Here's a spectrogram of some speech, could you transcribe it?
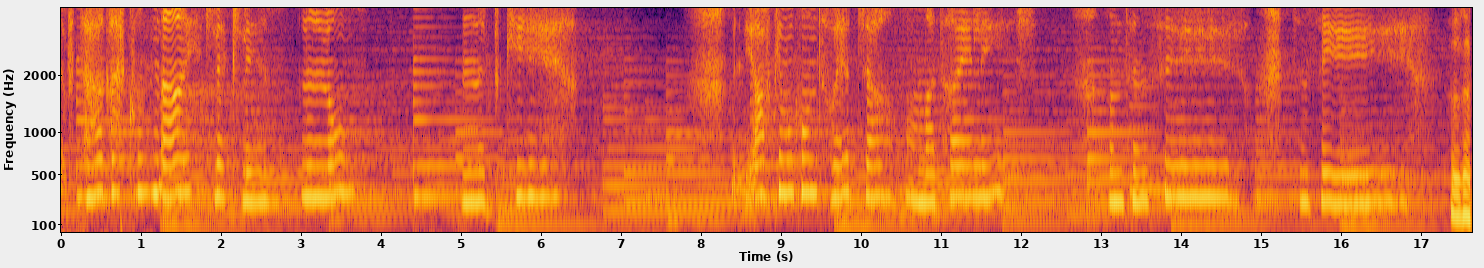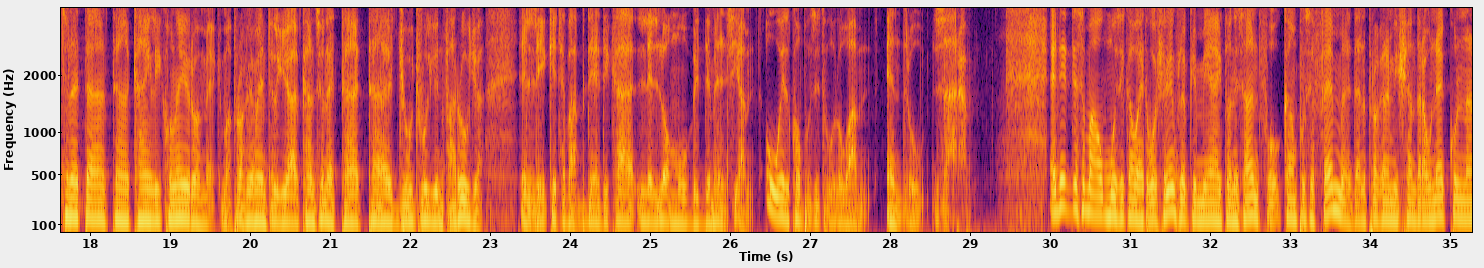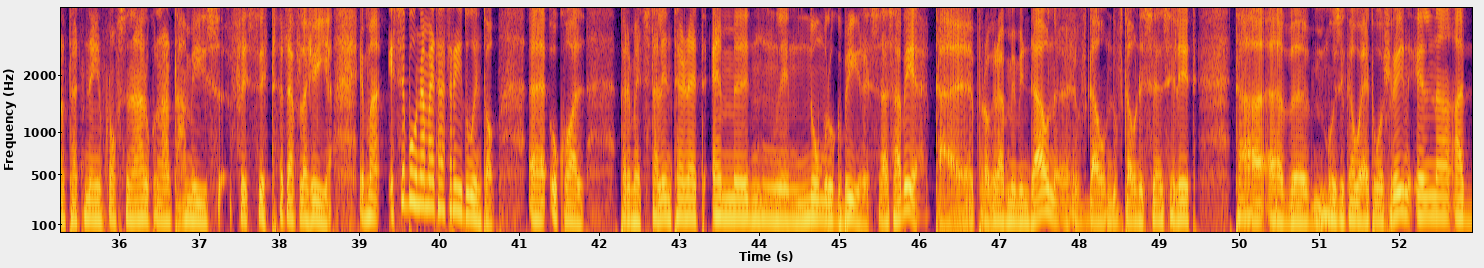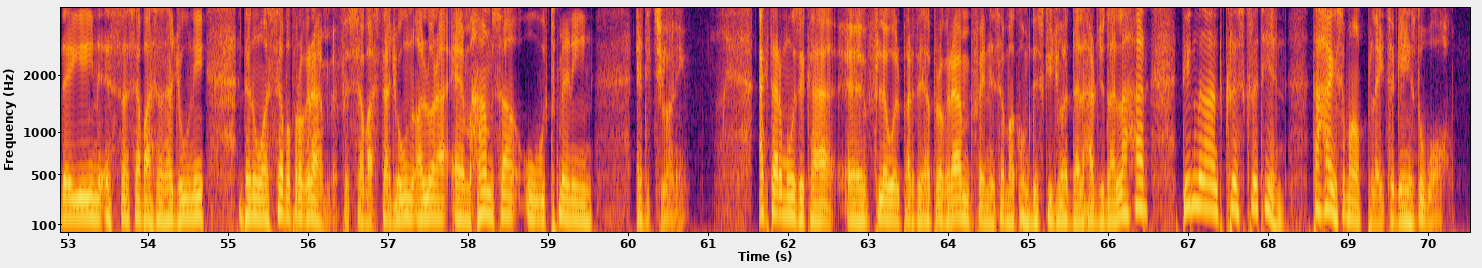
Niftakar kun ngħidlek klim l-lum nibkih Min jaf kim kun tweġġa ma tajlix un tinsih, tinsih Kanzunetta ta' Kylie Colero mek, ma' propjament li hija kanzunetta ta' Joe Julian Farrugia li kiteba b'dedika l-lommu bid-dimensja u il-kompożitur huwa Andrew Zara. Edin tisimaw mużika 21 fl-imkien miħaj Tony Sant fuq Campus FM, dan il-programm jixxandrawnek kull nar ta' 2 f'nofsinhar u kull nar ta' ħamis fis-sitta ta' flaxija. Imma issibuna meta tridu intom eh, ukoll permezz tal-internet hemm mm, numru kbir issa sabiħ ta' programmi minn dawn f'dawn f'dawn is-sensiliet ta' eh, Mużika 21 ilna għaddejjin issa seba' staġuni dan huwa seba' programm fis-seba' staġun allura hemm 85 edizzjoni. Aktar mużika eh, fl-ewwel parti tal-programm fejn insemakom diski ġodda l-ħarġu dan l-aħħar din minn Chris Cretin ta' ħajsma Plates Against the Wall.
